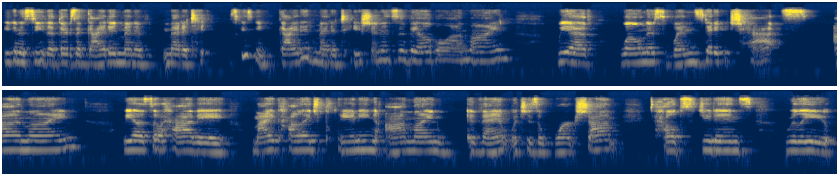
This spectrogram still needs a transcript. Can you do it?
you're going to see that there's a guided med- meditation excuse me, guided meditation is available online. We have Wellness Wednesday chats online. We also have a My College Planning online event, which is a workshop to help students really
